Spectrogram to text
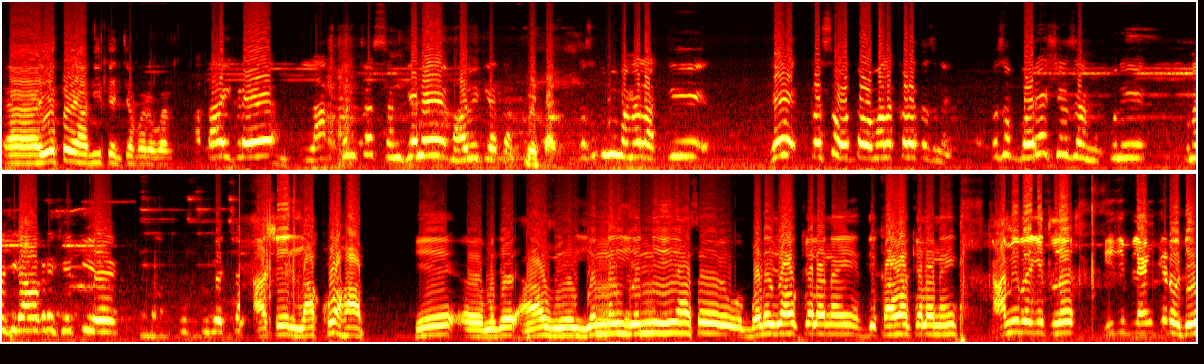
येतोय आम्ही त्यांच्या बरोबर. आता इकडे लाखोंच्या संख्येने भाविक येतात. येतात. जसं तुम्ही म्हणालात की हे कसं होतं मला कळतच नाही. तसं बरेचसे जण कुणी कुणाची गावाकडे शेती आहे खूप शुभेच्छा. असे लाखो हात हे अं, म्हणजे आज यांनी यांनी असं बडेजाव केला नाही दिखावा केला नाही. आम्ही बघितलं ही जी ब्लँकेट होती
